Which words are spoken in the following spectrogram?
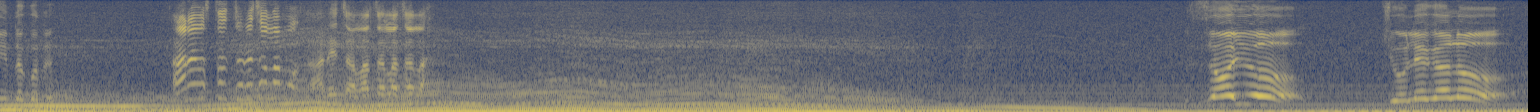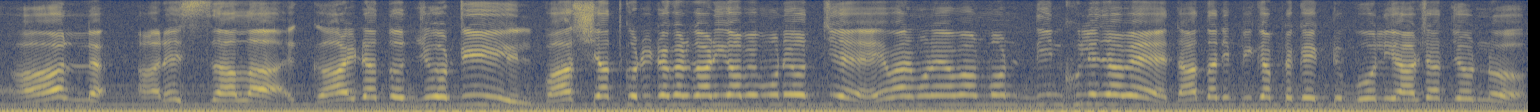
চিন্তা করতে আরে ওস্তাদ জোরে চালাবো। আরে চালা চালা চালা। যাই হোক চলে গেল। আল্লাহ। আরে সালা, গাড়িটা তো জটিল। পাঁচ সাত কোটি টাকার গাড়ি হবে মনে হচ্ছে। এবার মনে আমার মন দিন খুলে যাবে। তাড়াতাড়ি পিক আপটাকে একটু বলি আসার জন্য।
